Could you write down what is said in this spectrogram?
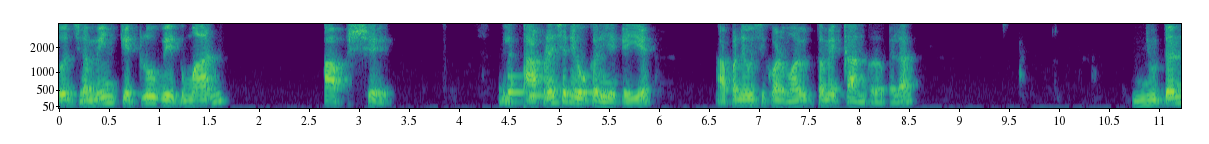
તો જમીન કેટલું વેગમાન આપશે? એટલે આપણે છે ને એવું કરીએ કહીએ. આપણને એવું શીખવાડવામાં આવ્યું. તમે એક કામ કરો પેલા ન્યૂટન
